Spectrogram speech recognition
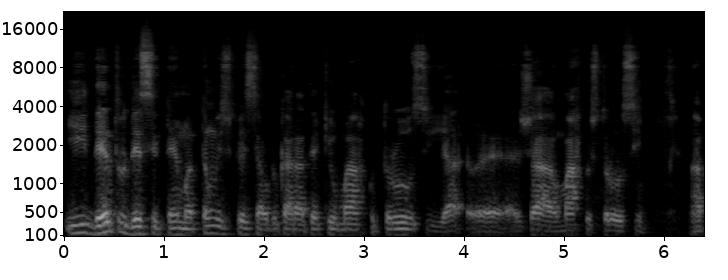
E dentro desse tema tão especial do caráter que o Marco trouxe, é, já o Marcos trouxe a,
